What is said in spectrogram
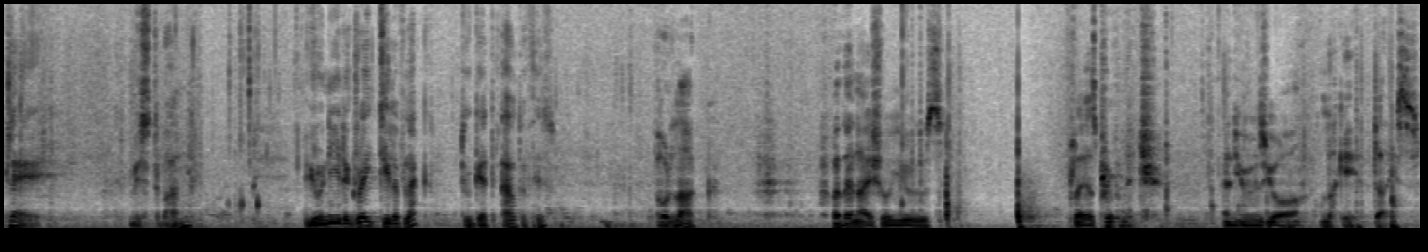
Play, Mr. Bond. You need a great deal of luck to get out of this. Oh, luck. Well, then I shall use player's privilege and use your lucky dice.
